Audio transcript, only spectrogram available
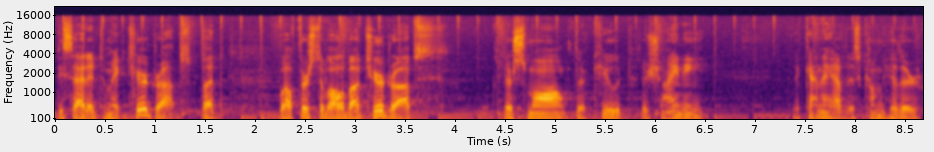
decided to make teardrops. But, well, first of all, about teardrops, they're small, they're cute, they're shiny. They kind of have this come hither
